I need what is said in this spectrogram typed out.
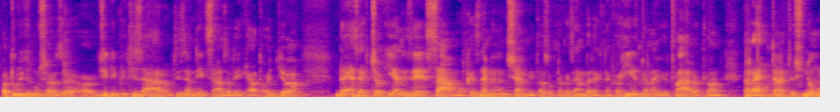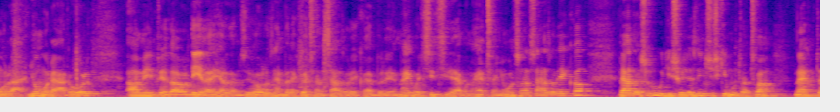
a turizmus az a GDP 13-14 százalékát adja, de ezek csak ilyen izé, számok, ez nem jelent semmit azoknak az embereknek a hirtelen jött, váratlan, rettenetes nyomorá, nyomoráról, ami például délen jellemző, ahol az emberek 50%-a ebből él meg, vagy Szicíliában a 70-80%-a, ráadásul úgy is, hogy ez nincs is kimutatva, mert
